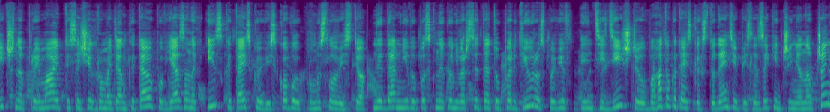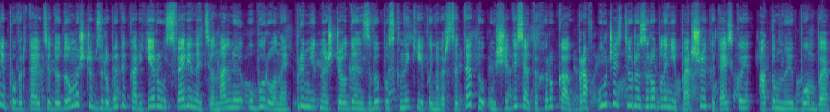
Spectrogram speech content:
щорічно приймають тисячі громадян Китаю, пов'язаних із китайською військовою промисловістю. Недавній випускник університету Перд'ю розповів NTD, що багато китайських студентів після закінчення навчання повертаються додому, щоб зробити кар'єру у сфері національної оборони. Примітно, що один з випускників університету у 60-х роках брав участь у розробленні першої китайської атомної бомби.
